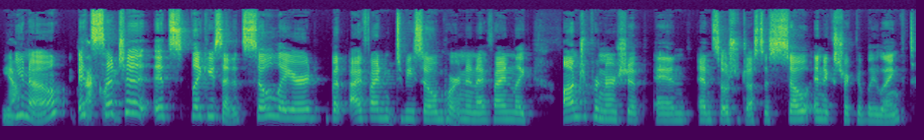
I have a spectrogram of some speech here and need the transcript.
Yeah. You know, exactly. it's such a, it's like you said, it's so layered, but I find it to be so important. And I find like entrepreneurship and, and social justice so inextricably linked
